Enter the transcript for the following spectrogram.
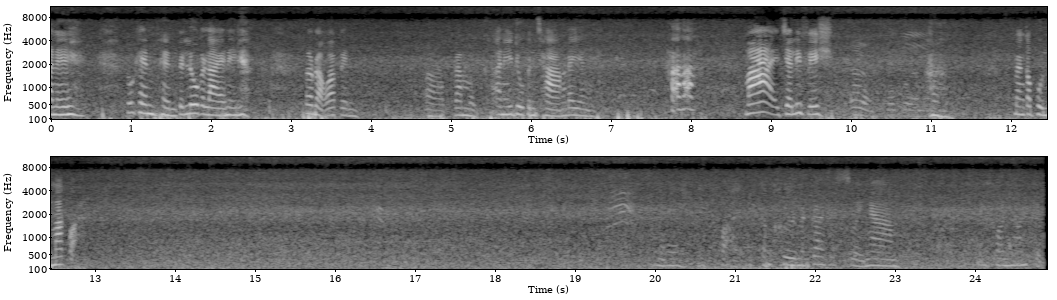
อันนี้ลูกเคนเห็นเป็นรูปอะไรอันนี้เพื่อนบอกว่าเป็นปลาหมึก อันนี้ดูเป็นช้างได้ยังไงไม่เจลลี่ฟิชแมงกะพรุนมากกว่า กลางคืนมันก็จะสวยงาม มีคนนั่งเก็บ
